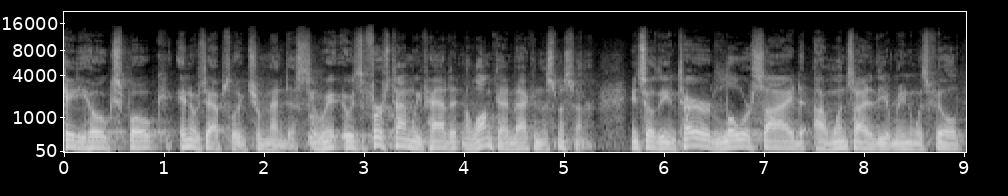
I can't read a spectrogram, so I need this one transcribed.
Katie Hogue spoke, and it was absolutely tremendous. And we, it was the first time we've had it in a long time back in the Smith Center. And so the entire lower side on one side of the arena was filled,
